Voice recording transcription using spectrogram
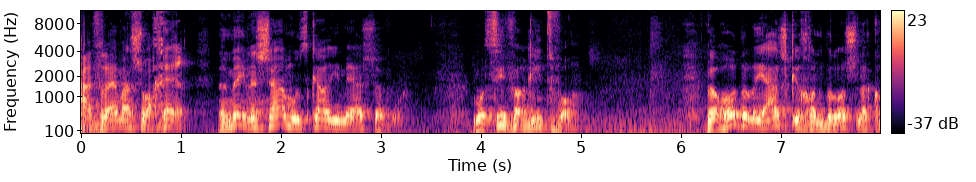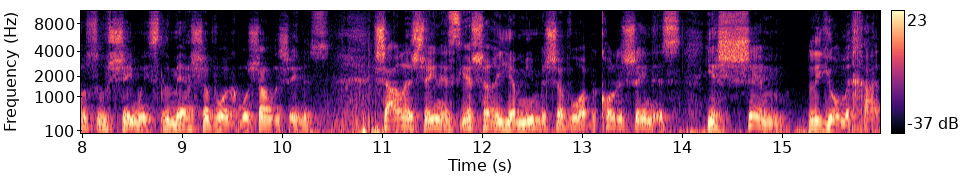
אז לא היה משהו אחר. ומילא שם מוזכר ימי השבוע. מוסיף הריטבו, והודו ליאשכחון בלושן הכוסוף שמויס לימי השבוע כמו שער לשנס. שער לשנס יש הרי ימים בשבוע, בכל לשנס יש שם ליום אחד.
